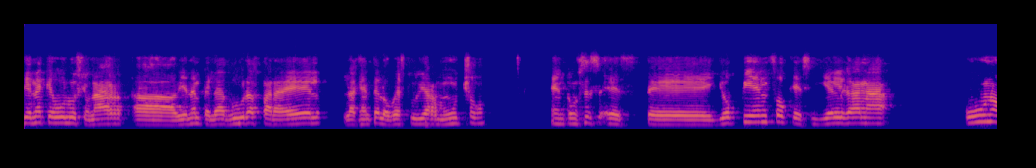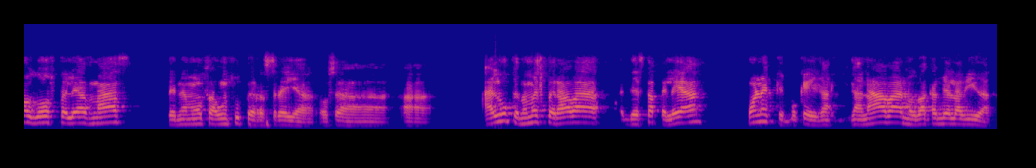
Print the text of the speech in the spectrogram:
Tiene que evolucionar, uh, vienen peleas duras para él, la gente lo va a estudiar mucho. Entonces, este, yo pienso que si él gana una o dos peleas más, tenemos a un superestrella. O sea, algo que no me esperaba de esta pelea, pone que porque ganaba, nos va a cambiar la vida,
